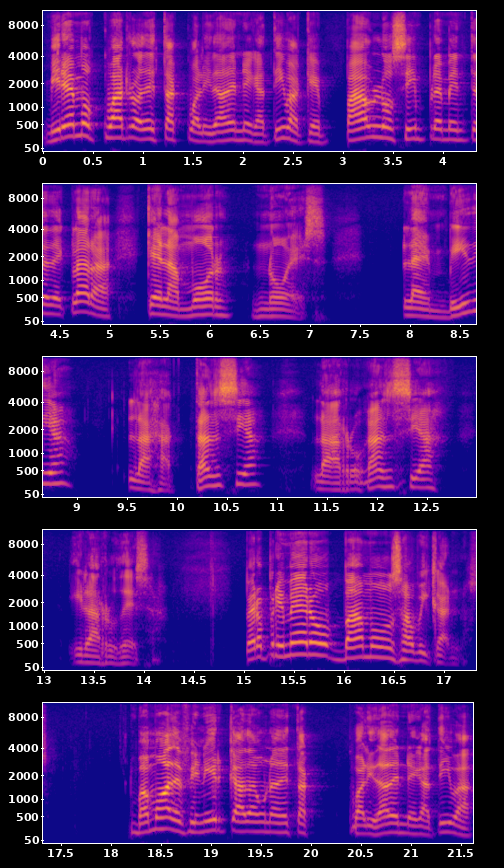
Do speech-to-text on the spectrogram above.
Miremos cuatro de estas cualidades negativas que Pablo simplemente declara que el amor no es. La envidia, la jactancia, la arrogancia y la rudeza. Pero primero vamos a ubicarnos. Vamos a definir cada una de estas cualidades negativas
